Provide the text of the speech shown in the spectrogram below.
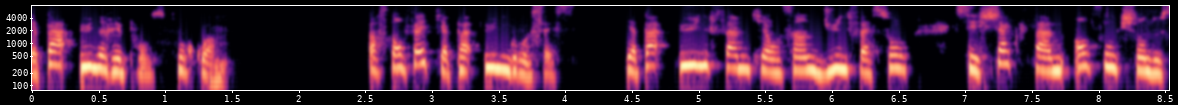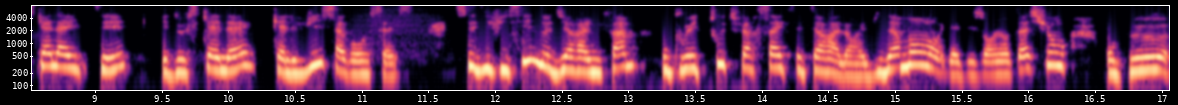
n'y a pas une réponse. Pourquoi? Mm. Parce qu'en fait, il n'y a pas une grossesse. Il n'y a pas une femme qui est enceinte d'une façon. C'est chaque femme en fonction de ce qu'elle a été et de ce qu'elle est, qu'elle vit sa grossesse. C'est difficile de dire à une femme, vous pouvez toutes faire ça, etc. Alors évidemment, il y a des orientations. On peut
